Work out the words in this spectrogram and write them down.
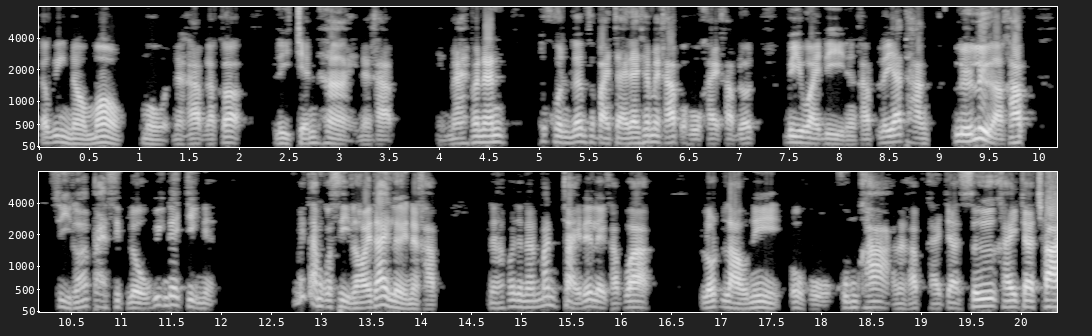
ก็วิ่ง normal mode นะครับ แล้วก็ regen high นะครับ เห็นไหมเพราะฉะนั้นทุกคนเริ่มสบายใจแล้วใช่ไหมครับ โอ้โห ใครขับรถ BYD นะครับ ระยะทางเหลือๆครับ 480 โลวิ่งได้จริงเนี่ย ไม่ต่ำกว่า 400 ได้เลยนะครับนะเพราะฉะนั้นมั่นใจได้เลยครับว่ารถเรานี่โอ้โห คุ้มค่านะครับ ใครจะซื้อใครจะใช้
